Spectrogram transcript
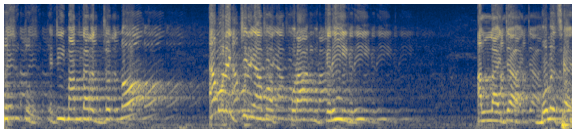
বস্তু, এটি ইমানদারের জন্য এমন একটি নিয়ামত কোরআন করিম। আল্লাহ এটা বলেছেন।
